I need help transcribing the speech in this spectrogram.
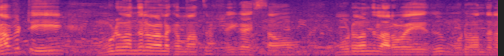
కాబట్టి మూడు వందల వాళ్ళకి మాత్రం ఫ్రీగా ఇస్తాము. మూడు వందల అరవై ఐదు మూడు వందల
